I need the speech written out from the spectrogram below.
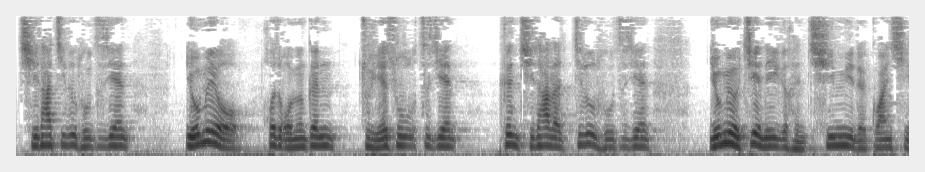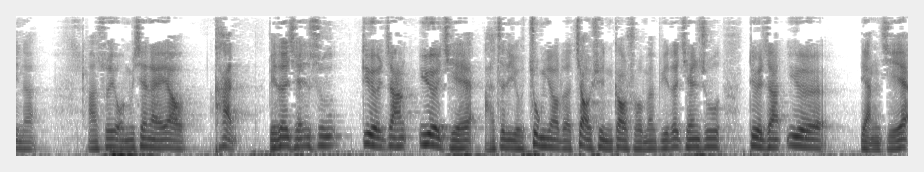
其他基督徒之间有没有，或者我们跟主耶稣之间？跟其他的基督徒之间有没有建立一个很亲密的关系呢？啊，所以我们现在要看彼得前书第二章一二节啊，这里有重要的教训告诉我们。彼得前书第二章一二两节，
